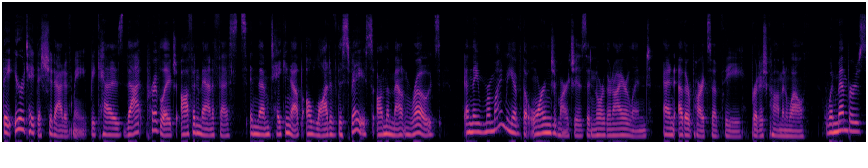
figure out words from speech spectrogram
they irritate the shit out of me because that privilege often manifests in them taking up a lot of the space on the mountain roads. And they remind me of the orange marches in Northern Ireland and other parts of the British Commonwealth. When members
